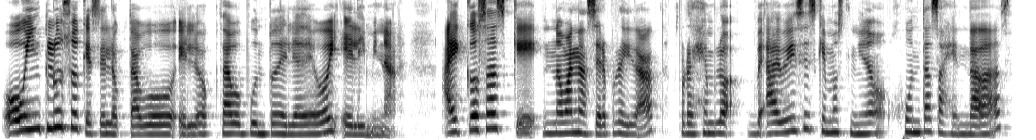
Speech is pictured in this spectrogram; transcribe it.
o incluso, que es el octavo, el octavo punto del día de hoy, eliminar. Hay cosas que no van a ser prioridad. Por ejemplo, hay veces que hemos tenido juntas agendadas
